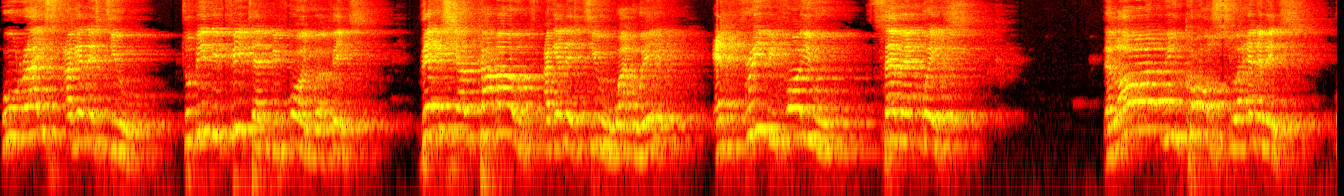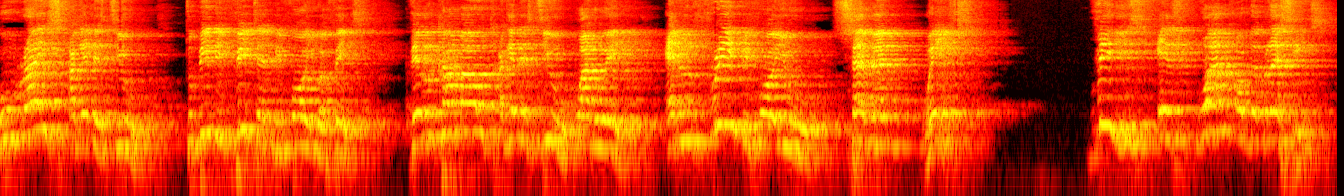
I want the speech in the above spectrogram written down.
who rise against you to be defeated before your face. They shall come out against you one way and flee before you seven ways. The Lord will cause your enemies who rise against you to be defeated before your face. They will come out against you one way and will flee before you seven ways. This is one of the blessings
